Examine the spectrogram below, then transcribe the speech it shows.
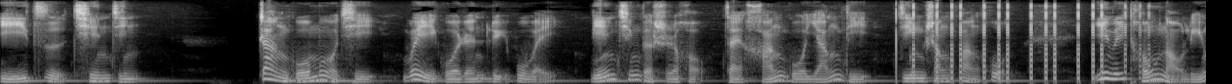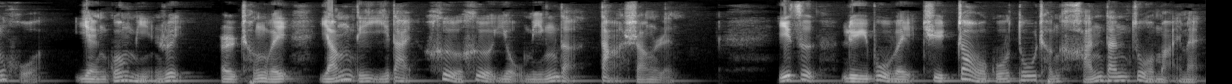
一字千金。战国末期，魏国人吕不韦年轻的时候在韩国阳翟经商贩货，因为头脑灵活、眼光敏锐，而成为阳翟一带赫赫有名的大商人。一次，吕不韦去赵国都城邯郸做买卖，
